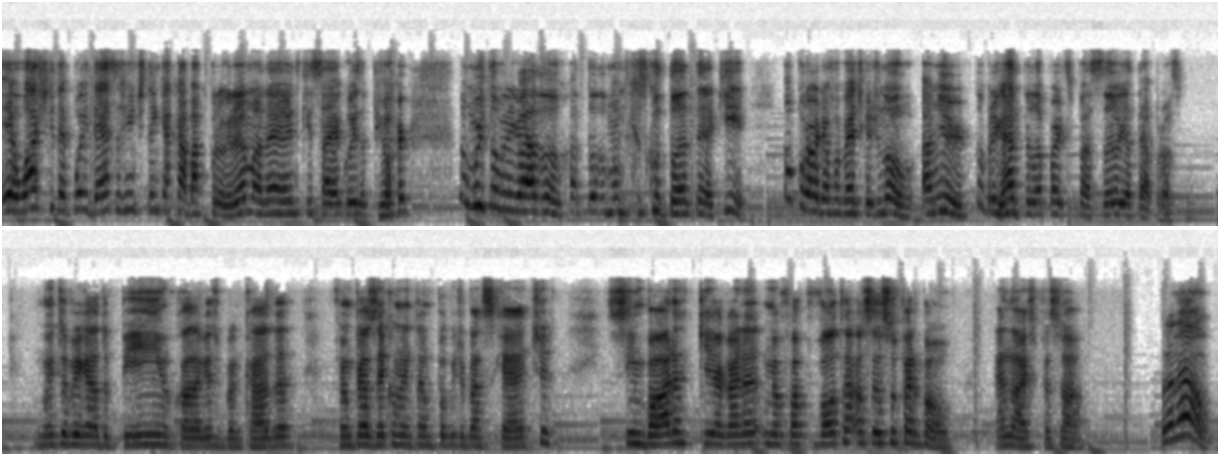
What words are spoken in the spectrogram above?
eu acho que depois dessa a gente tem que acabar com o programa, né? Antes que saia coisa pior. Então, muito obrigado a todo mundo que escutou até aqui. Vamos por ordem alfabética de novo. Amir, muito obrigado pela participação e até a próxima. Muito obrigado, Pinho, colegas de bancada. Foi um prazer comentar um pouco de basquete. Simbora, que agora o meu foco volta ao seu Super Bowl. É nóis, pessoal. Brunão,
